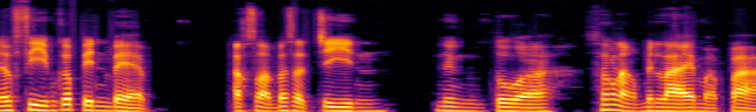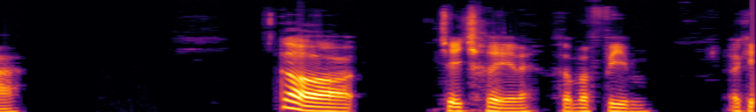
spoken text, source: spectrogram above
แล้วฟิล์มก็เป็นแบบอักษรภาษาจีนหนึ่งตัวข้างหลังเป็นลายหมาป่า ก็เฉยๆนะสำหรับฟิล์ม โอเค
